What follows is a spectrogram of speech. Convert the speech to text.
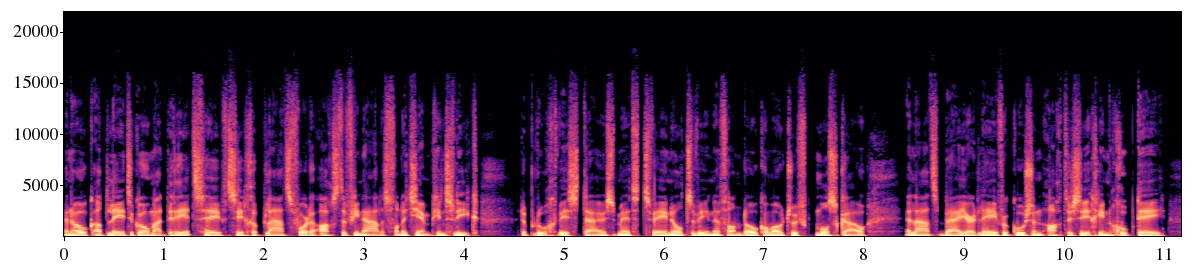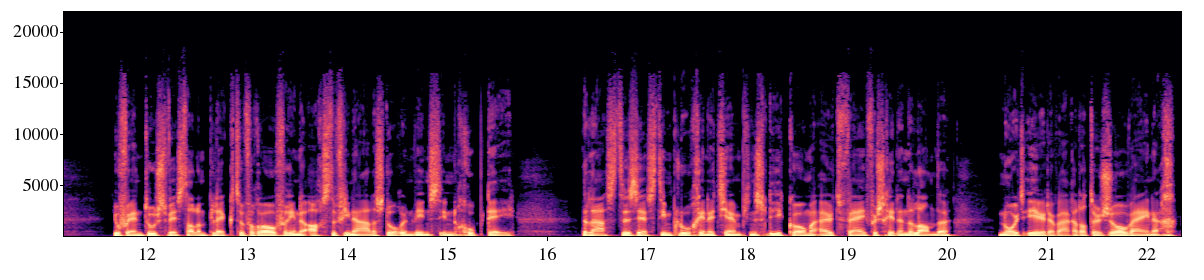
En ook Atletico Madrid heeft zich geplaatst voor de achtste finales van de Champions League. De ploeg wist thuis met 2-0 te winnen van Lokomotiv Moskou... en laat Bayer Leverkusen achter zich in groep D. Juventus wist al een plek te veroveren in de achtste finales... door hun winst in groep D. De laatste 16 ploegen in de Champions League komen uit vijf verschillende landen. Nooit eerder waren dat er zo weinig.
